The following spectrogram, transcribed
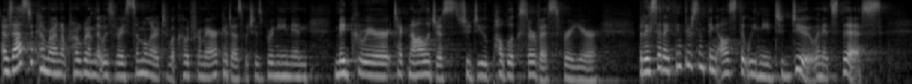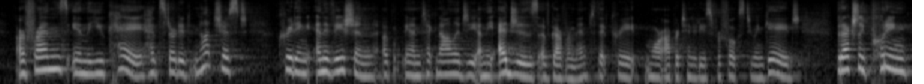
I was asked to come run a program that was very similar to what Code for America does, which is bringing in mid-career technologists to do public service for a year. But I said, I think there's something else that we need to do, and it's this. Our friends in the UK had started not just creating innovation and technology on the edges of government that create more opportunities for folks to engage, but actually putting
